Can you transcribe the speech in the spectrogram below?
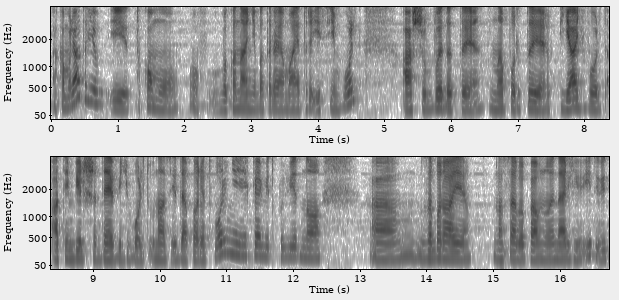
акумуляторів, і такому виконанні батарея має 3,7 вольт. А щоб видати на порти 5 вольт, а тим більше 9 вольт, у нас іде перетворення, яке відповідно е, забирає на себе певну енергію. І від-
